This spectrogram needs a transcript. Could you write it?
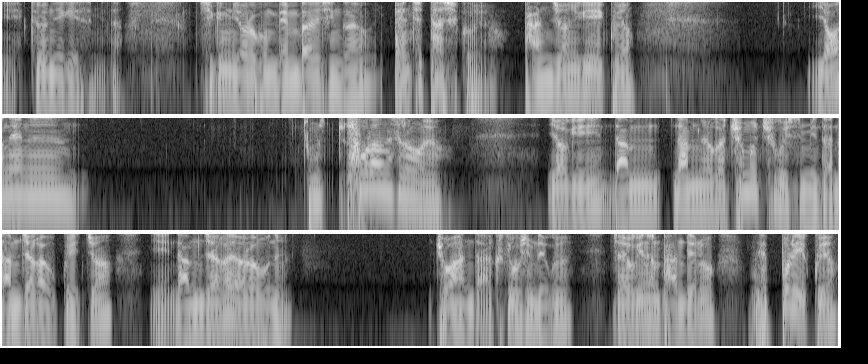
예, 그런 얘기 있습니다. 지금 여러분 맨발이신가요? 벤츠 타실 거예요. 반전이 게 있고요. 연애는 좀 소란스러워요. 여기 남 남녀가 춤을 추고 있습니다. 남자가 웃고 있죠. 예, 남자가 여러분을 좋아한다. 그렇게 보시면 되고요. 자, 여기는 반대로 횃불이 있고요.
